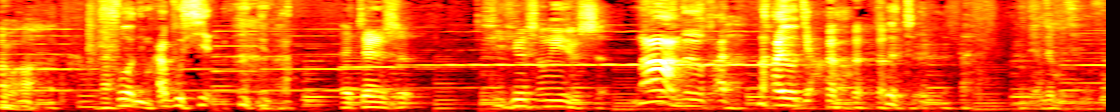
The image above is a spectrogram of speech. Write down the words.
你们好。说你们还不信？还真是，一听声音就是。那那还那还有假呀？这这，连这不亲自，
